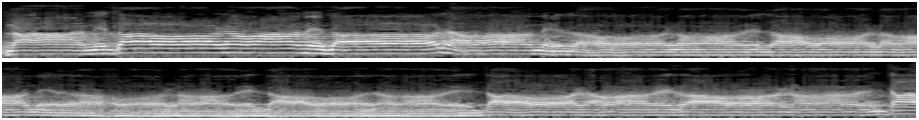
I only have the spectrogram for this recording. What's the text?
南无大罗阿弥陀罗阿弥陀罗阿弥陀罗阿弥陀罗阿弥陀罗阿弥陀罗阿弥陀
